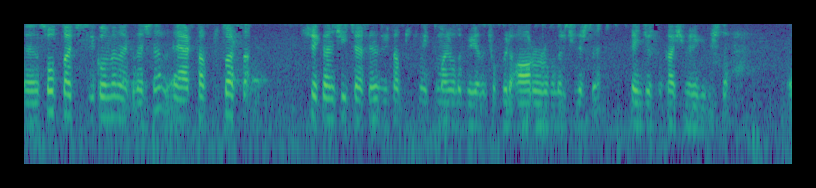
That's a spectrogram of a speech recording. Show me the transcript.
e, soft touch silikondan arkadaşlar eğer tat tutarsa sürekli aynı şey içerseniz bir tat tutma ihtimali olabilir ya da çok böyle ağır aromalar içilirse Dangerous'ın kaşmiri gibi işte. Ee,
